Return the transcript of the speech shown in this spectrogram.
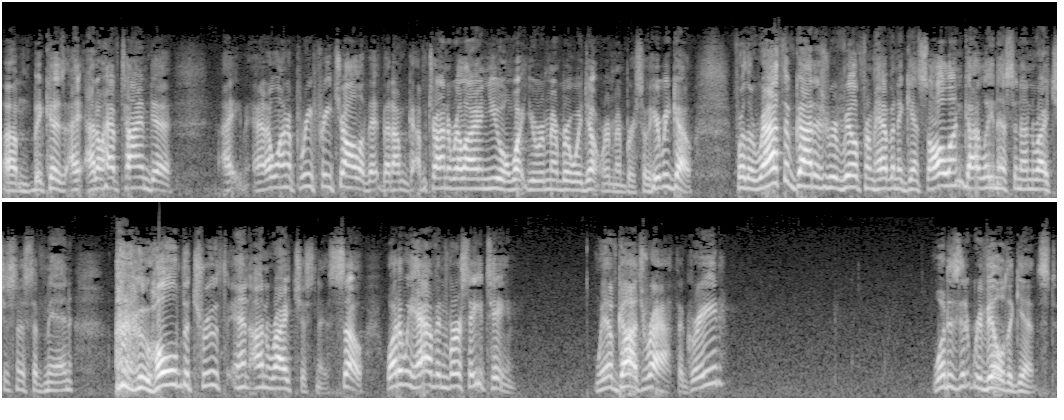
um, because I, I, don't have time to. I, I don't want to pre-preach all of it, but I'm, I'm trying to rely on you on what you remember we don't remember. So here we go. For the wrath of God is revealed from heaven against all ungodliness and unrighteousness of men who hold the truth in unrighteousness. So what do we have in verse 18? We have God's wrath. Agreed? What is it revealed against?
